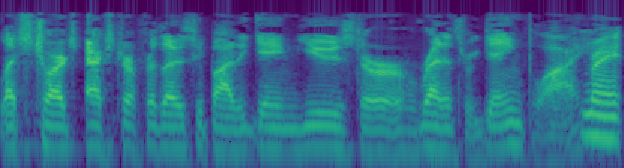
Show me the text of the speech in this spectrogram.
"let's charge extra for those who buy the game used or rent it through GameFly." Right.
